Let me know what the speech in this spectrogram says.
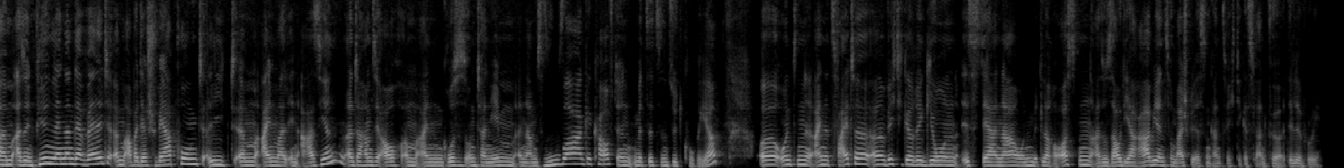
Ähm, also in vielen Ländern der Welt, ähm, aber der Schwerpunkt liegt einmal in Asien. Äh, da haben sie auch ein großes Unternehmen namens Wuwa gekauft mit Sitz in Südkorea. Äh, und eine zweite äh, wichtige Region ist der Nahe und Mittlere Osten. Also Saudi-Arabien zum Beispiel ist ein ganz wichtiges Land für Delivery.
